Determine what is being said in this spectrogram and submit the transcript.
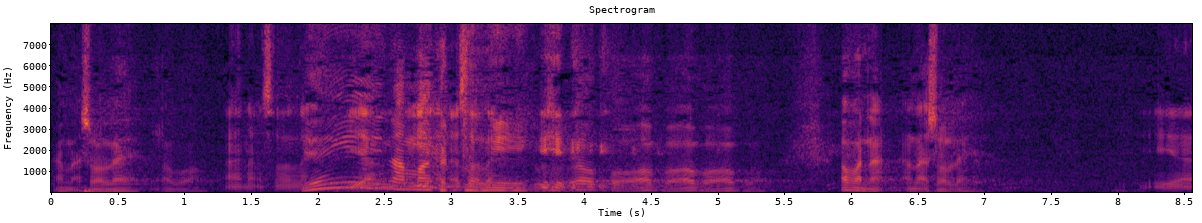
anak soleh apa anak soleh. Ya, iya, Yang- nama iya, anak gedung soleh. iku. Apa, apa, apa, apa. Apa nak, anak soleh? Iya,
